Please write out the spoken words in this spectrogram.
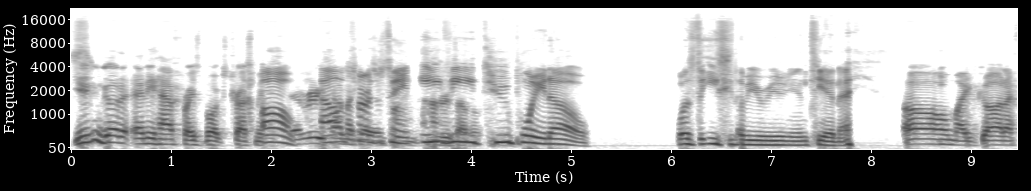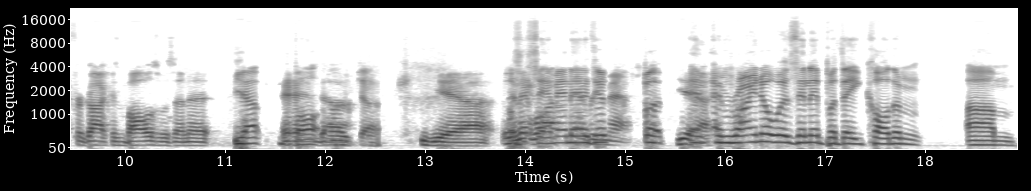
you can go to any half price books. Trust me. Oh, Every time I Alex go, was saying find hundreds of EV 2.0 was the ECW reunion TNA. Oh my god, I forgot because Balls was in it. Yep. And, Ball- uh, oh, God. Yeah, Was they it Sandman in it too? match. But Yeah. and, and Rhino was in it, but they called him um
